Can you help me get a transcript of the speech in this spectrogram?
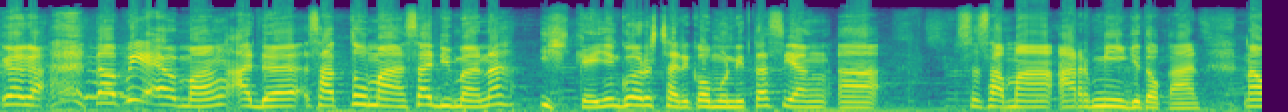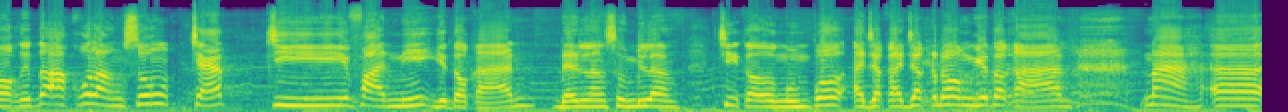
Gak, gak. Tapi emang ada satu masa di mana, ih kayaknya gue harus cari komunitas yang uh, sesama army gitu kan. Nah waktu itu aku langsung chat Ci Fani gitu kan dan langsung bilang Ci kalau ngumpul ajak-ajak dong gitu kan. Nah eh,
